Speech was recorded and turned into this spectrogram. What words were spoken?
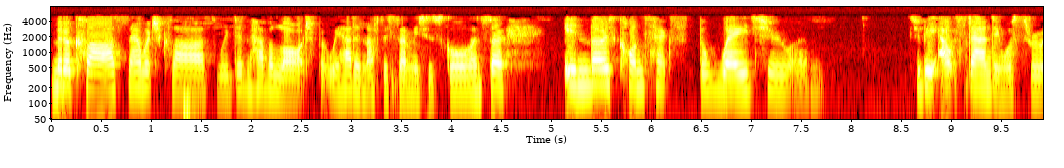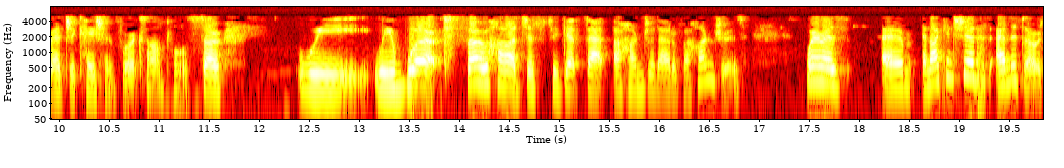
middle class, sandwich class. We didn't have a lot, but we had enough to send me to school. And so, in those contexts, the way to um, to be outstanding was through education, for example. So we we worked so hard just to get that 100 out of 100. Whereas um, and I can share this anecdote.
